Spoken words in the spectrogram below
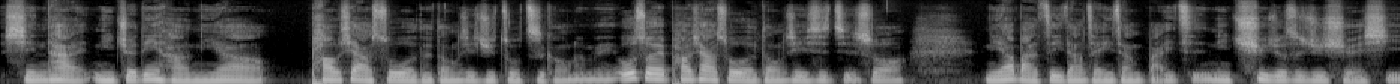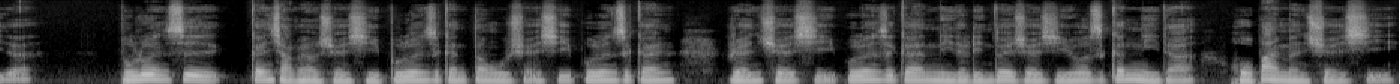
心态，你决定好你要抛下所有的东西去做志工了没？我所谓抛下所有的东西，是指说你要把自己当成一张白纸，你去就是去学习的，不论是跟小朋友学习，不论是跟动物学习，不论是跟人学习，不论是跟你的领队学习，或是跟你的伙伴们学习，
